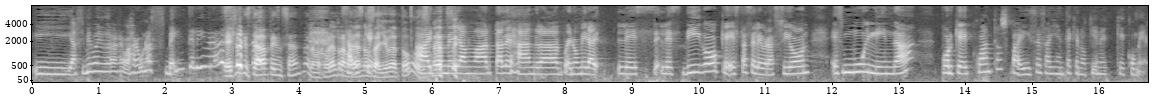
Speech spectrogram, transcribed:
Y así me va a ayudar a rebajar unas 20 libras. Es lo que estaba pensando. A lo mejor el Ramadán ¿Sabes nos qué? ayuda a todos. Ay, también Sí. a Marta, Alejandra. Bueno, mira, les, les digo que esta celebración es muy linda porque ¿cuántos países hay gente que no tiene que comer?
